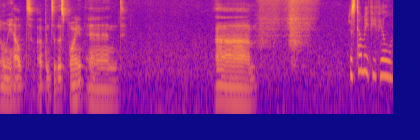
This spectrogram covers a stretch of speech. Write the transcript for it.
only helped up until this point, and. Um, Just tell me if you feel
